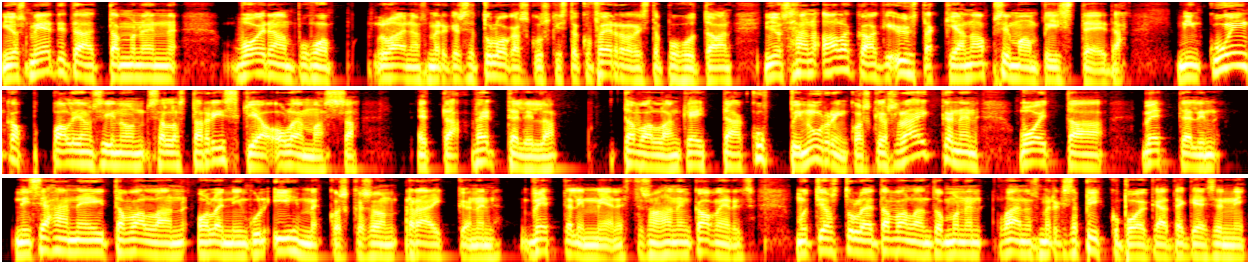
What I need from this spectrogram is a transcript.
niin jos mietitään, että tämmöinen, voidaan puhua lainausmerkeissä tulokaskuskista, kun Ferrarista puhutaan, niin jos hän alkaakin yhtäkkiä napsimaan pisteitä, niin kuinka paljon siinä on sellaista riskiä olemassa, että Vettelillä tavallaan keittää kuppinurin, koska jos Räikkönen voittaa Vettelin, niin sehän ei tavallaan ole niin kuin ihme, koska se on Räikkönen. Vettelin mielestä se on hänen kaverissa. Mutta jos tulee tavallaan tuommoinen lainausmerkissä pikkupoika ja tekee sen, niin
